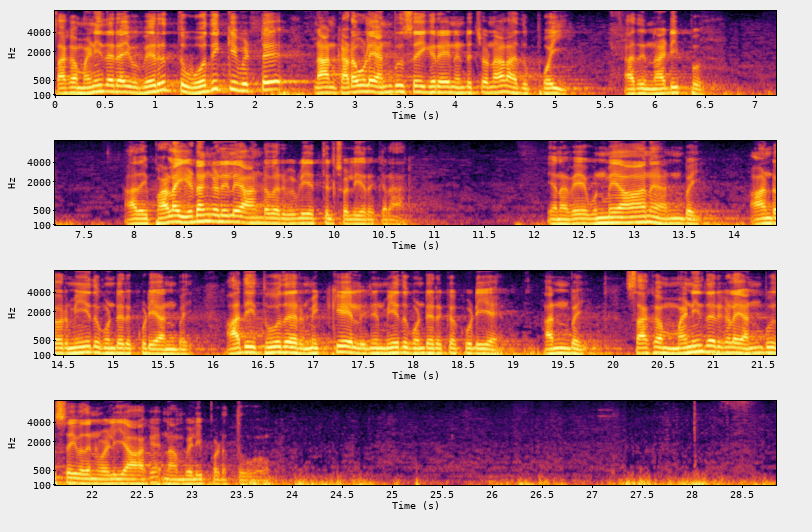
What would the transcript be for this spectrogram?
சக மனிதரை வெறுத்து ஒதுக்கிவிட்டு நான் கடவுளை அன்பு செய்கிறேன் என்று சொன்னால் அது பொய் அது நடிப்பு. அதை பல இடங்களிலே ஆண்டவர் விவிலியத்தில் சொல்லியிருக்கிறார். எனவே உண்மையான அன்பை ஆண்டவர் மீது கொண்டிருக்கக்கூடிய அன்பை அதி தூதர் மிக்கேல் மீது கொண்டிருக்கக்கூடிய அன்பை சக மனிதர்களை அன்பு செய்வதன் வழியாக நாம் வெளிப்படுத்துவோம்.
